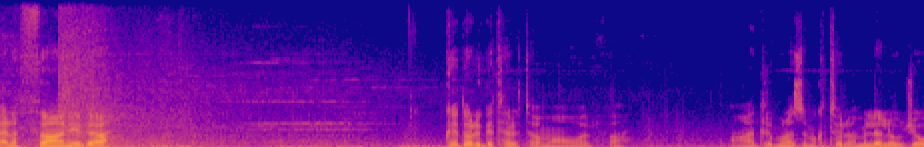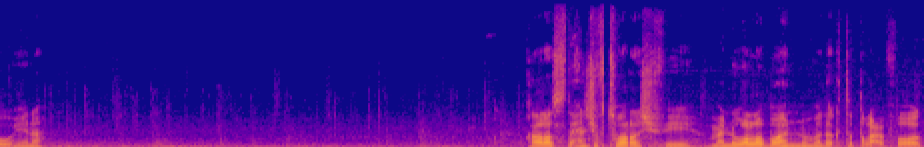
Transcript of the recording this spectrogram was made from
وين الثاني ذا؟ كذول قتلتهم أول ف ما أدري مو لازم أقتلهم إلا لو جو هنا. خلاص دحين شفت ورا إيش فيه مع إنه والله باين إنه ما دك تطلع فوق.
